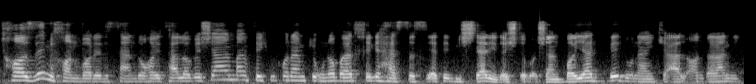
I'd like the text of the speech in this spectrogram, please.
تازه می‌خوان وارد صندوق های طلا بشن من فکر می‌کنم که اونا باید خیلی حساسیت بیشتری داشته باشن. باید بدونن که الان دارن یک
